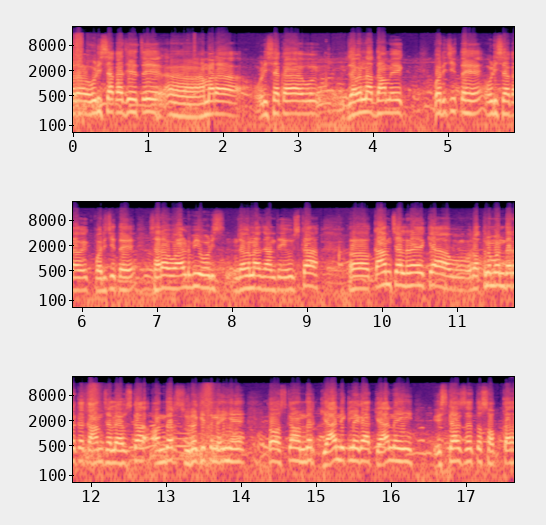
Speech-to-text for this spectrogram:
और उड़ीसा का जैसे अ, हमारा उड़ीसा का वो जगन्नाथ धाम एक परिचित है उड़ीसा का एक परिचित है। सारा वर्ल्ड भी जगन्नाथ जानते हैं। उसका अ, काम चल रहा है क्या? रत्न मंदिर का काम चल रहा है। उसका अंदर सुरक्षित नहीं है तो उसका अंदर क्या निकलेगा क्या नहीं? इसका से तो सबका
